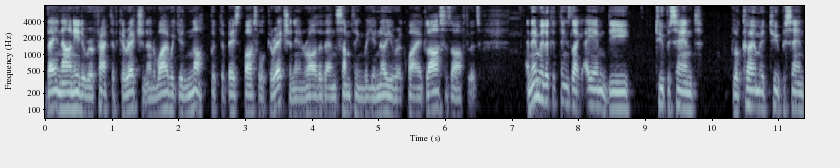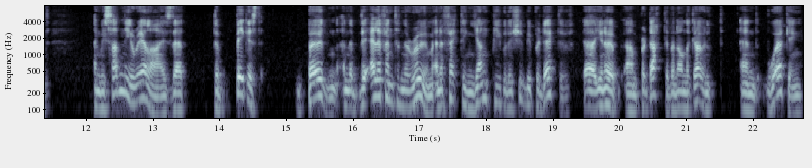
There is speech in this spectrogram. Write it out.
they now need a refractive correction. And why would you not put the best possible correction in rather than something where you know you require glasses afterwards? And then we look at things like AMD, 2%, glaucoma, 2%, and we suddenly realize that the biggest burden and the, the elephant in the room and affecting young people who should be productive, uh, you know, um, productive and on the go and, and, working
